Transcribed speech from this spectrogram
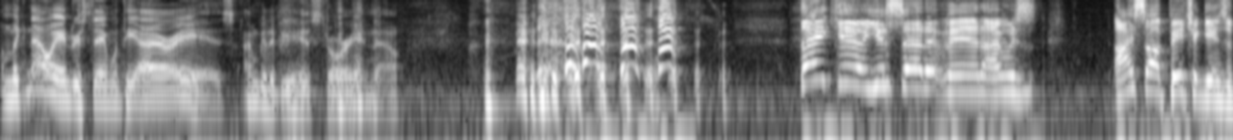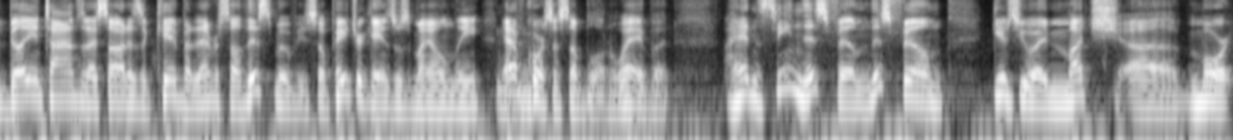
I'm like, now I understand what the IRA is. I'm going to be a historian now. Thank you. You said it, man. I was I saw Patriot Games a billion times and I saw it as a kid, but I never saw this movie. So Patriot Games was my only and of course I saw Blown Away, but I hadn't seen this film. This film gives you a much uh, more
